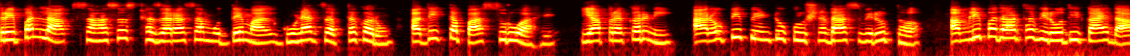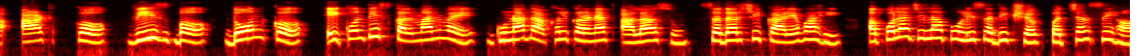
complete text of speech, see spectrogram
त्रेपन्न लाख सहासष्ट हजाराचा मुद्देमाल गुन्ह्यात जप्त करून अधिक तपास सुरू आहे. या प्रकरणी आरोपी पिंटू कृष्णदास विरुद्ध अंमली पदार्थ विरोधी कायदा आठ क वीस ब दोन क एकोणतीस कलमान्वये गुन्हा दाखल करण्यात आला असून सदरची कार्यवाही अकोला जिल्हा पोलीस अधीक्षक बच्चन सिंह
